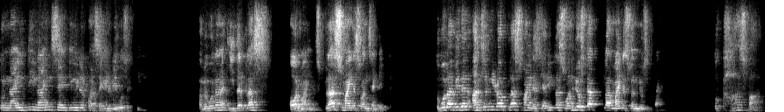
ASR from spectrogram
तो 99 सेंटीमीटर पर सेकेंड भी हो सकती है। हमें बोला ना इधर प्लस और minus plus minus one centimeter तो बोला with an uncertainty of plus minus यानी प्लस वन भी हो सकता है माइनस वन भी हो सकता है। तो खास बात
